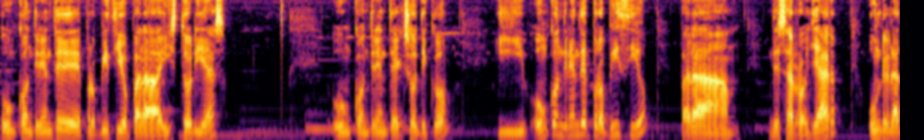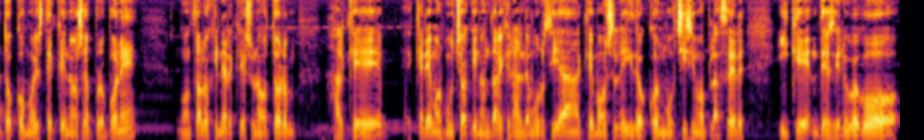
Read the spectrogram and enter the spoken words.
Un continente propicio para historias, un continente exótico y un continente propicio para desarrollar un relato como este que nos propone Gonzalo Giner, que es un autor al que queremos mucho aquí en Onda Regional de Murcia, que hemos leído con muchísimo placer y que desde luego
